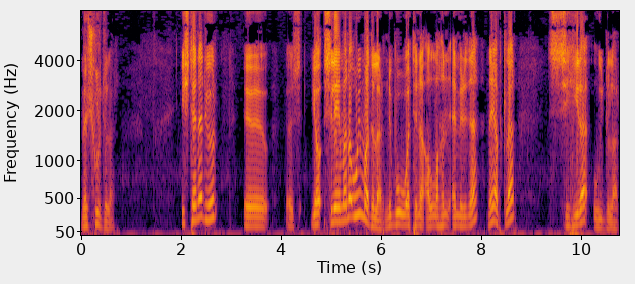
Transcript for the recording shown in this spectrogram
meşhurdular. İşte ne diyor? Ee, e, Süleyman'a uymadılar. Nübüvvetine, Allah'ın emrine ne yaptılar? Sihire uydular.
